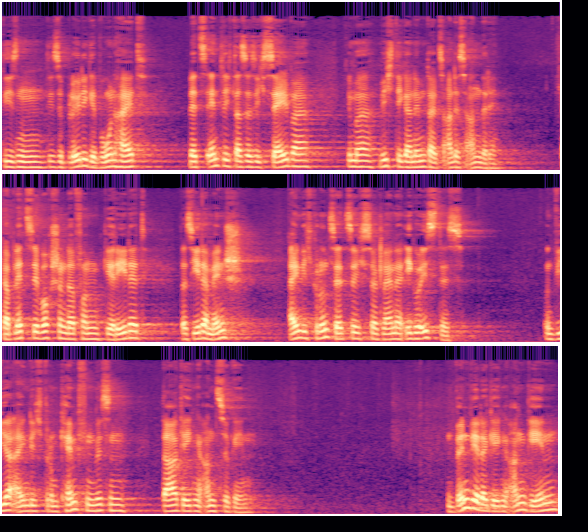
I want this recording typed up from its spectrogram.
diesen, diese blöde Gewohnheit, letztendlich, dass er sich selber immer wichtiger nimmt als alles andere. Ich habe letzte Woche schon davon geredet, dass jeder Mensch eigentlich grundsätzlich so ein kleiner Egoist ist und wir eigentlich darum kämpfen müssen, dagegen anzugehen. Und wenn wir dagegen angehen,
